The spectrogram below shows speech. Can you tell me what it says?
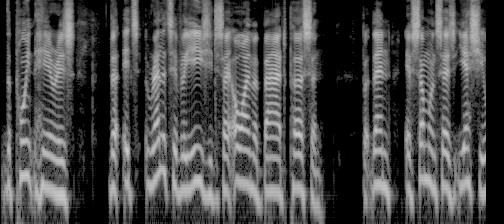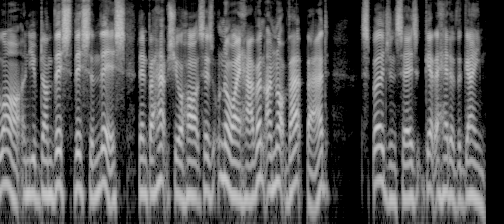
The point here is that it's relatively easy to say, Oh, I'm a bad person. But then, if someone says, Yes, you are, and you've done this, this, and this, then perhaps your heart says, No, I haven't. I'm not that bad. Spurgeon says, Get ahead of the game.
